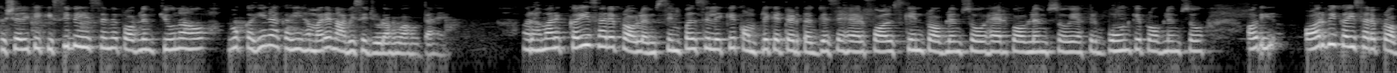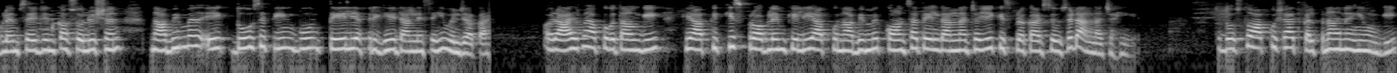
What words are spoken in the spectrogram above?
तो शरीर के किसी भी हिस्से में प्रॉब्लम क्यों ना हो, वो कहीं ना कहीं हमारे नाभि से जुड़ा हुआ होता है। और हमारे कई सारे प्रॉब्लम्स, सिंपल से लेके कॉम्प्लिकेटेड तक, जैसे हेयर फॉल, स्किन प्रॉब्लम्स हो, हेयर प्रॉब्लम्स हो या फिर बोन के प्रॉब्लम्स हो, और और भी कई सारे प्रॉब्लम्स हैं जिनका सॉल्यूशन नाभि में एक, दो से तीन बूंद तेल या फिर घी डालने से ही मिल जाता है। और आज मैं आपको बताऊँगी कि आपकी किस प्रॉब्लम के लिए आपको नाभि में कौन सा तेल डालना चाहिए, किस प्रकार से उसे डालना चाहिए। तो दोस्तों, आपको शायद कल्पना नहीं होगी,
